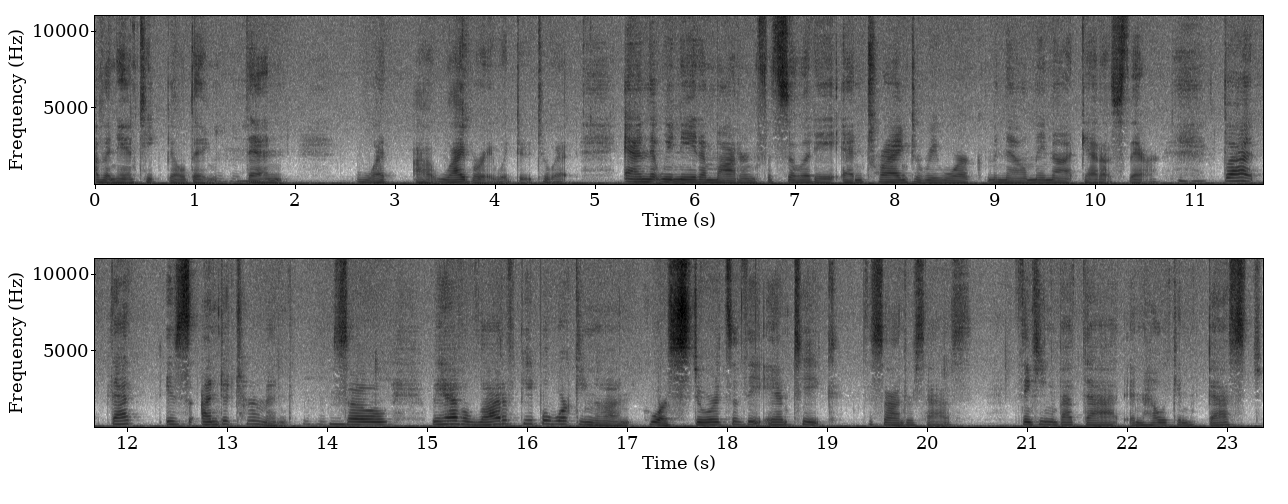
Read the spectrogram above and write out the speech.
of an antique building mm-hmm. than what a library would do to it and that we need a modern facility and trying to rework Manel may not get us there. Mm-hmm. But that is undetermined. Mm-hmm. So we have a lot of people working on who are stewards of the antique, the Saunders House, thinking about that and how we can best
